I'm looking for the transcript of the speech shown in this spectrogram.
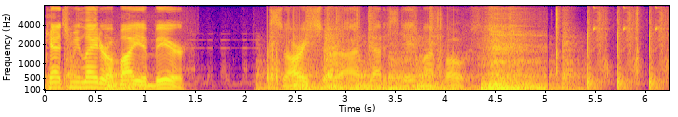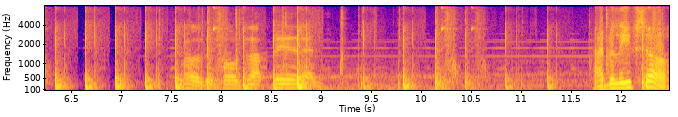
catch me later. I'll buy you a beer. Sorry, sir. I've got to stay at my post. Well, look forward to that beer then. I believe so.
